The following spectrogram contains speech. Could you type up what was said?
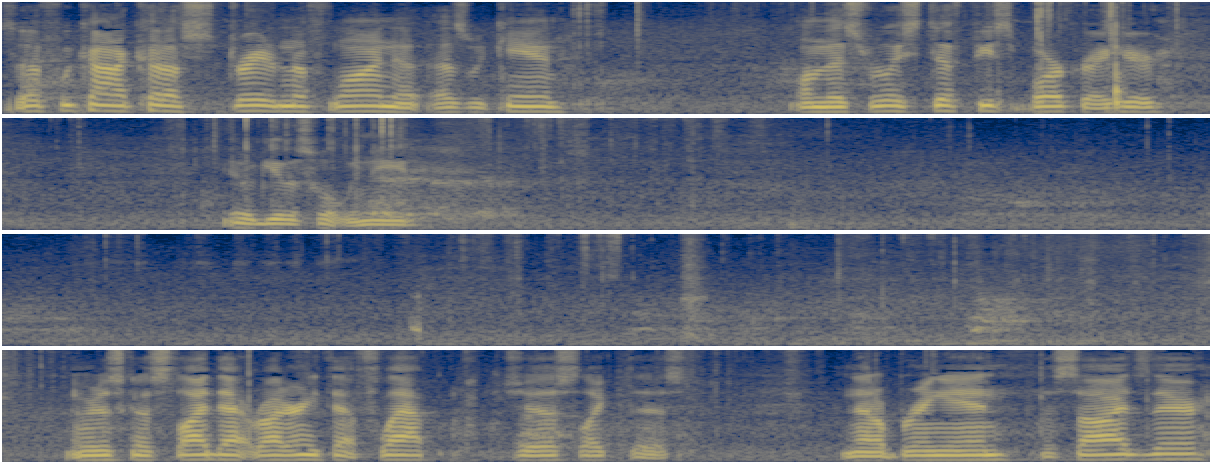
So if we kind of cut a straight enough line as we can on this really stiff piece of bark right here, it'll give us what we need. And we're just going to slide that right underneath that flap just like this. And that'll bring in the sides there.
